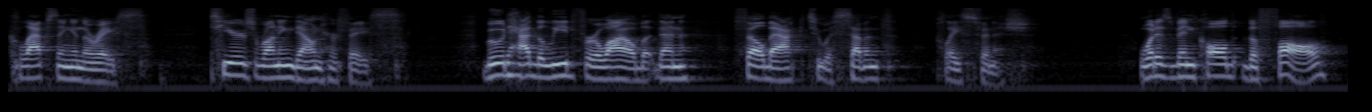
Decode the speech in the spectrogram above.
collapsing in the race, tears running down her face. Bood had the lead for a while, but then fell back to a seventh place finish. What has been called the fall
